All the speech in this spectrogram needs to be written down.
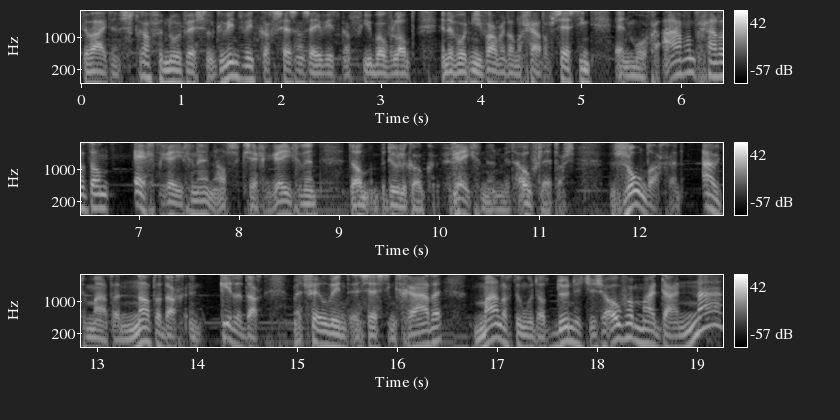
Er waait een straffe noordwestelijke wind, windkracht 6 aan zee, windkracht 4 boven land. En het wordt niet warmer dan een graad of 16. En morgenavond gaat het dan echt regenen. En als ik zeg regenen, dan bedoel ik ook regenen met hoofdletters. Zondag een uitermate natte dag, een kille dag met veel wind en 16 graden. Maandag doen we dat dunnetjes over, maar daarna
